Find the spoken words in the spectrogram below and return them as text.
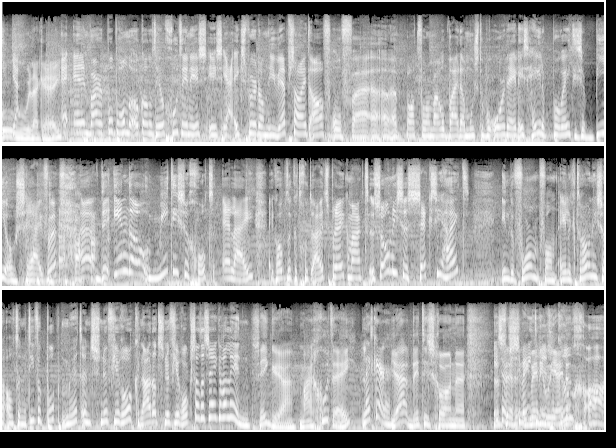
Oeh, Ja. lekker hé. En, en waar de popronde ook altijd heel goed in is, is ja, ik speur dan die website af of eh, eh, een platform waarop wij dan moesten beoordelen, is hele poëtische bio schrijven. Eh, de Indo-mythische god Ally, ik hoop dat ik het goed uitspreek, maakt sonische sexyheid in de vorm van elektronische alternatieve pop met een snufje rock. Nou, dat snufje rock zat er zeker wel in. Zeker ja. Maar goed hé. Lekker. Ja, dit is gewoon... eh, dat is, ik weet niet hoe jij, dat. Ah.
